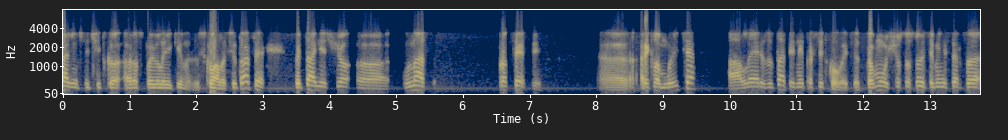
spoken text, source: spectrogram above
самі все чітко розповіли, яким склалася ситуація. Питання, що е, у нас процеси е, рекламуються, але результати не прослідковуються. Тому що стосується міністерства,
